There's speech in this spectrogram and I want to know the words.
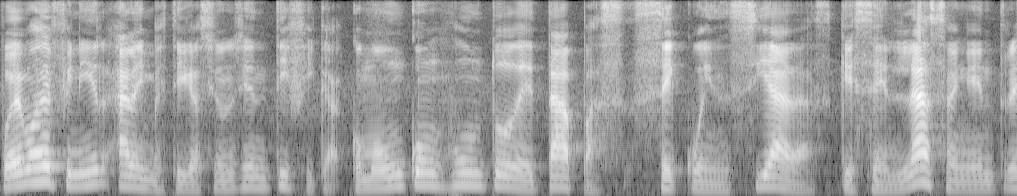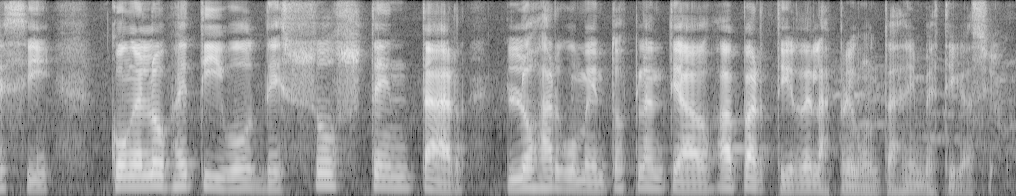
Podemos definir a la investigación científica como un conjunto de etapas secuenciadas que se enlazan entre sí con el objetivo de sostentar los argumentos planteados a partir de las preguntas de investigación.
